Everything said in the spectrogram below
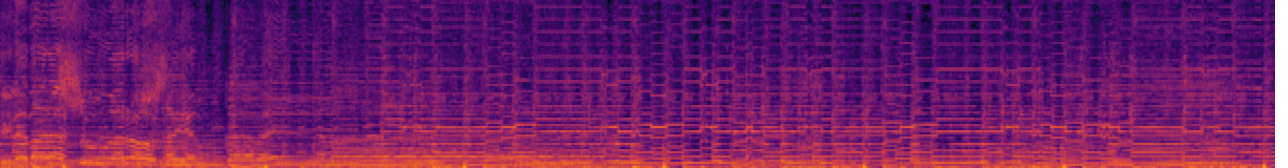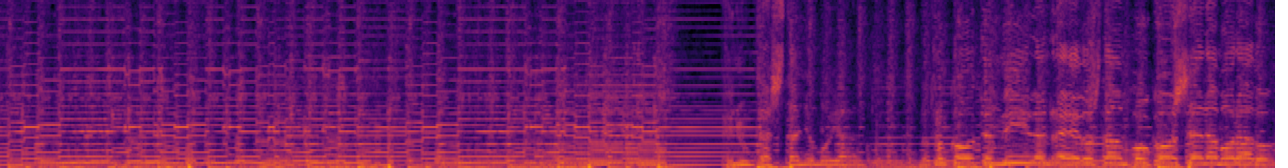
Ti levarás unha rosa E un carabel castaño moi alto No tronco ten mil enredos Tan poucos enamorados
